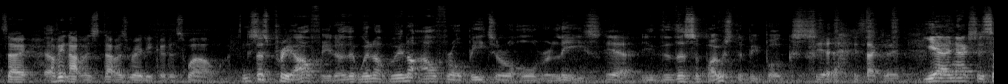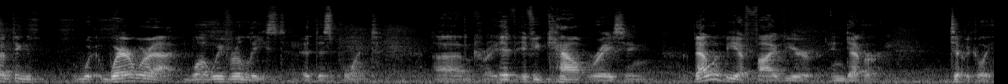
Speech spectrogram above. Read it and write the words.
So I think that was that was really good as well. And this is pre-alpha, you know. That we're not we're not alpha or beta or, or release. Yeah. You, they're supposed to be bugs. Yeah, exactly. Yeah, and actually, something where we're at, what we've released at this point, um, Crazy. if, if you count racing, that would be a five year endeavor, typically.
